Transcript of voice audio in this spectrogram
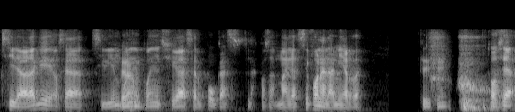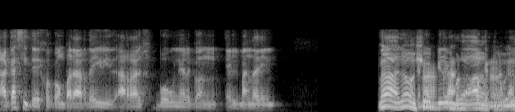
Sí, la verdad que, o sea, si bien Pero- pueden, pueden llegar a ser pocas las cosas malas, se fueron a la mierda. Sí, sí. O sea, acá sí te dejo comparar, David, a Ralph Bowner con el mandarín. Ah, no, Porque yo no, quería la- comparar a porque Agatha, no, No,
